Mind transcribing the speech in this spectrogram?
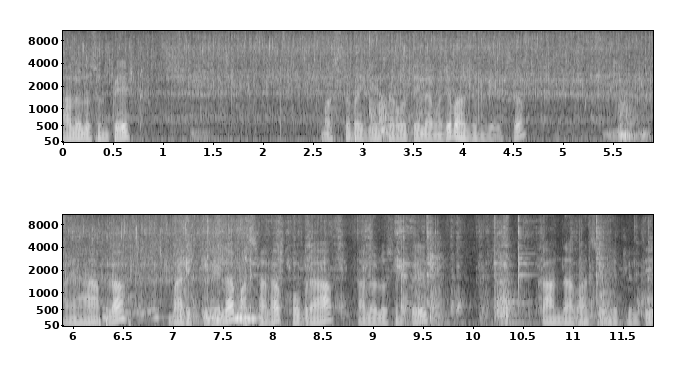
आलं लसूण पेस्ट मस्तपैकी हे सर्व तेलामध्ये भाजून घ्यायचं. आणि हा आपला बारीक केलेला मसाला खोबरा आलं लसूण पेस्ट कांदा भाजून घेतलेली ते.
